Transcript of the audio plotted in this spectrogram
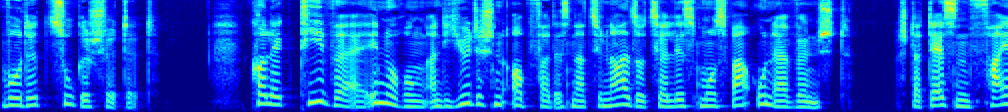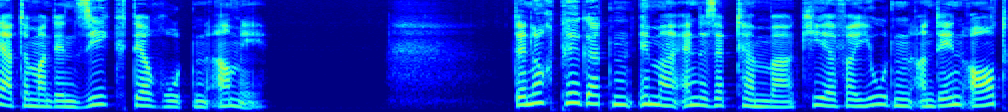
wurde zugeschüttet. Kollektive Erinnerung an die jüdischen Opfer des Nationalsozialismus war unerwünscht. Stattdessen feierte man den Sieg der Roten Armee. Dennoch pilgerten immer Ende September Kiewer Juden an den Ort,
